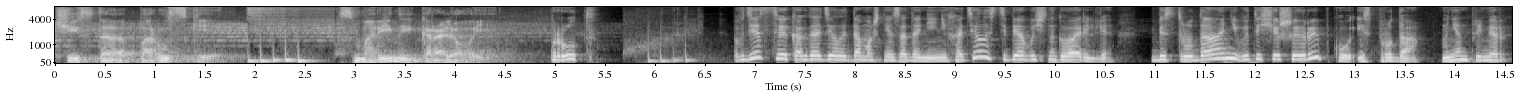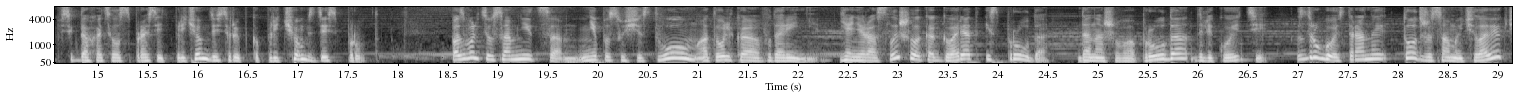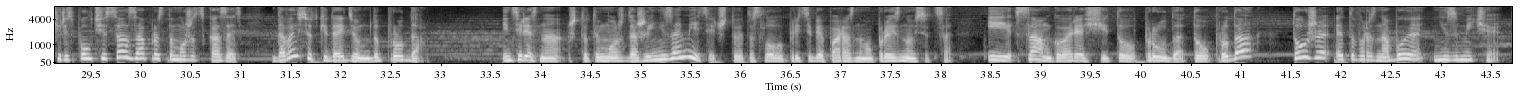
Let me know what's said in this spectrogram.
Чисто по-русски С Мариной Королевой Пруд В детстве, когда делать домашнее задание не хотелось, тебе обычно говорили «Без труда не вытащишь и рыбку из пруда». Мне, например, всегда хотелось спросить, при чем здесь рыбка, при чем здесь пруд? Позвольте усомниться, не по существу, а только в ударении. Я не раз слышала, как говорят «из пруда». До нашего пруда далеко идти. С другой стороны, тот же самый человек через полчаса запросто может сказать «давай все-таки дойдем до пруда». Интересно, что ты можешь даже и не заметить, что это слово при тебе по-разному произносится. И сам говорящий то пруда, то пруда тоже этого разнобоя не замечает.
